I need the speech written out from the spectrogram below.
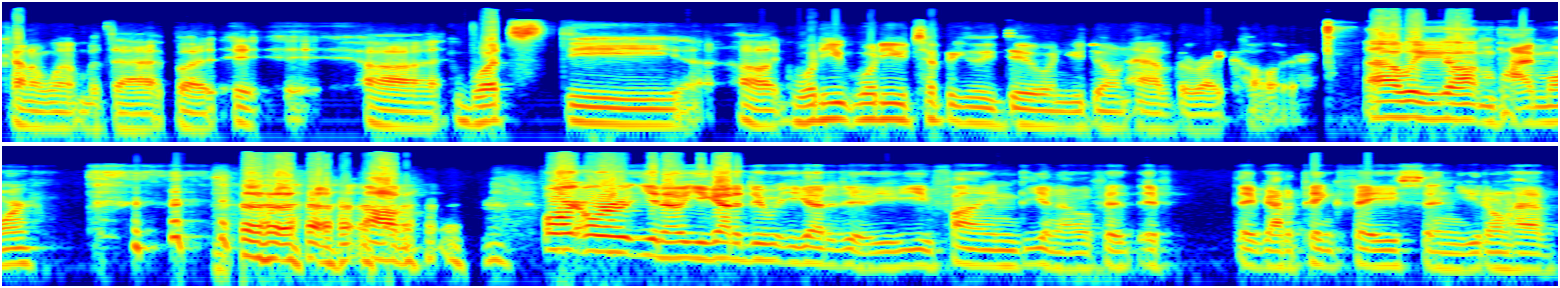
kind of went with that but it, it, uh, what's the uh, like what do you what do you typically do when you don't have the right color? Uh, we go out and buy more. Um, or or you know you got to do what you got to do. You, you find you know if it if they've got a pink face and you don't have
